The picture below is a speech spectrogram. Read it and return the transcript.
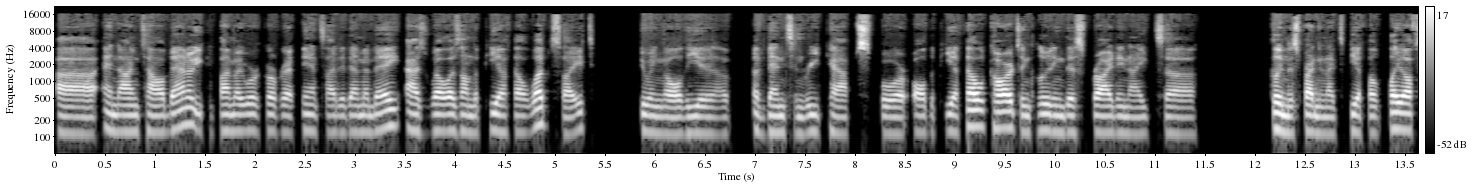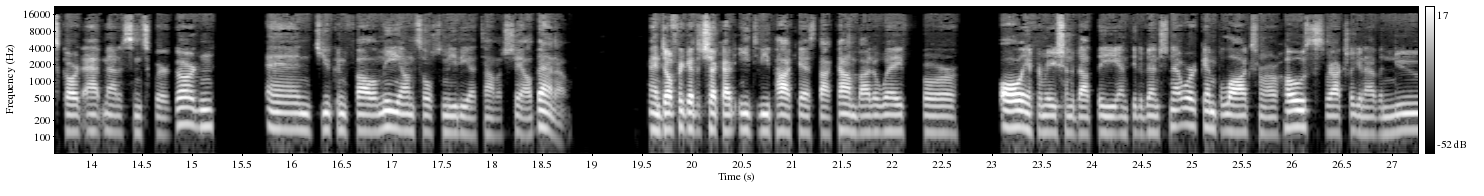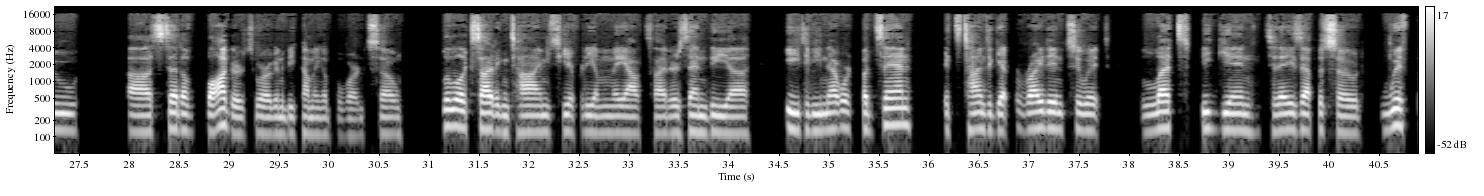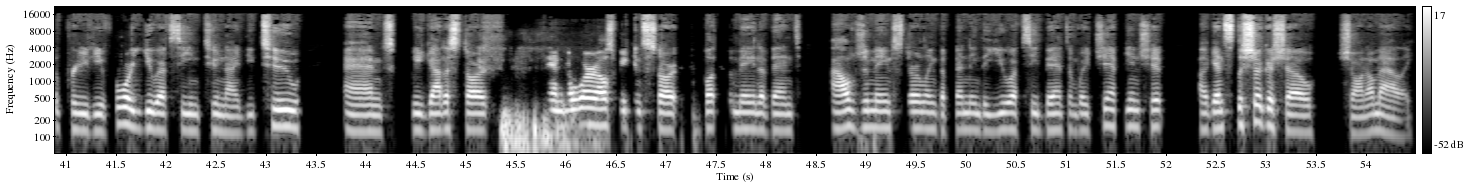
Uh, and I'm Tom Albano. You can find my work over at Fansided MMA as well as on the PFL website, doing all the uh, events and recaps for all the PFL cards, including this Friday night's, uh, including this Friday night's PFL playoffs card at Madison Square Garden. And you can follow me on social media at Thomas J. Albano. And don't forget to check out etbpodcast.com, by the way, for all information about the Empty the Bench Network and blogs from our hosts. We're actually going to have a new uh, set of bloggers who are going to be coming aboard. So, little exciting times here for the MMA Outsiders and the uh, ETB network. But, Zan, it's time to get right into it. Let's begin today's episode with the preview for UFC 292. And we got to start, and nowhere else we can start but the main event. Aljamain Sterling defending the UFC Bantamweight Championship against the Sugar Show, Sean O'Malley.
